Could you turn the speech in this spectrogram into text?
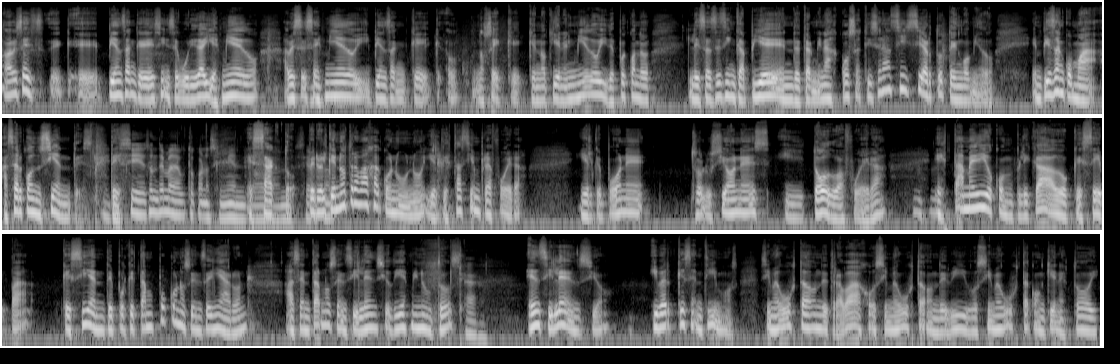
A veces eh, eh, piensan que es inseguridad y es miedo, a veces es miedo y piensan que, no sé, que, que, no tienen miedo y después cuando les haces hincapié en determinadas cosas te dicen, ah, sí, cierto, tengo miedo. Empiezan como a, ser conscientes de... Sí, es un tema de autoconocimiento. Exacto, pero el que no trabaja con uno y el que está siempre afuera y el que pone soluciones y todo afuera, está medio complicado que sepa, que siente, porque tampoco nos enseñaron a sentarnos en silencio 10 minutos, en silencio, y ver qué sentimos. Si me gusta dónde trabajo, si me gusta dónde vivo, si me gusta con quién estoy.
